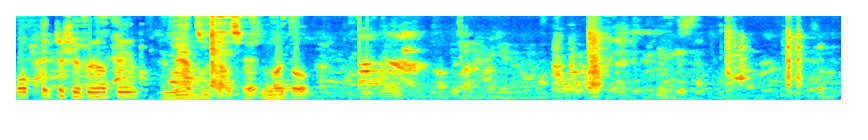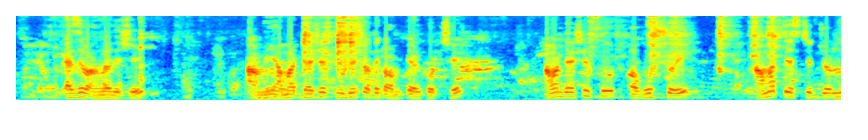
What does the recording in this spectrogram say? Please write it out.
প্রত্যেকটা শেফের হাতে ম্যাজিক আছে, নয়তো অ্যাজ এ বাংলাদেশি, আমি আমার দেশের ফুডের সাথে কম্পেয়ার করছি। আমার দেশের ফুড অবশ্যই আমার টেস্টের জন্য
